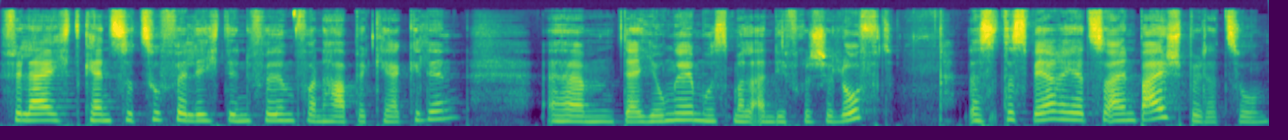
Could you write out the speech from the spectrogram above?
Vielleicht kennst du zufällig den Film von Harpe Kerkelin. Ähm, der Junge muss mal an die frische Luft. Das, das wäre jetzt so ein Beispiel dazu.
